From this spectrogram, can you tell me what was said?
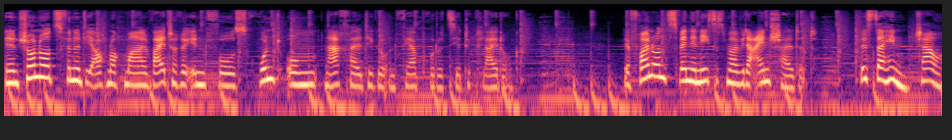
In den Show Notes findet ihr auch nochmal weitere Infos rund um nachhaltige und fair produzierte Kleidung. Wir freuen uns, wenn ihr nächstes Mal wieder einschaltet. Bis dahin, ciao!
